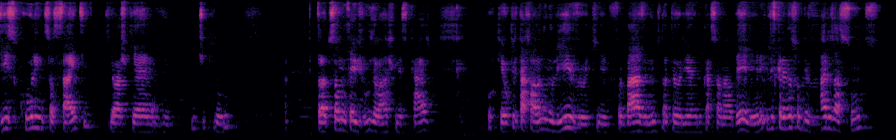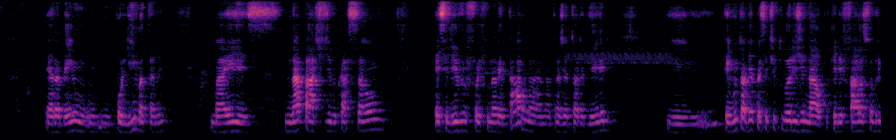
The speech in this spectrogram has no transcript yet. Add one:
Schooling Society, que eu acho que é um título. A tradução não fez jus, eu acho, nesse caso, porque o que ele está falando no livro, e que foi base muito da teoria educacional dele, ele, ele escreveu sobre vários assuntos, era bem um, um polímata, né? mas na parte de educação, esse livro foi fundamental na, na trajetória dele e tem muito a ver com esse título original, porque ele fala sobre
